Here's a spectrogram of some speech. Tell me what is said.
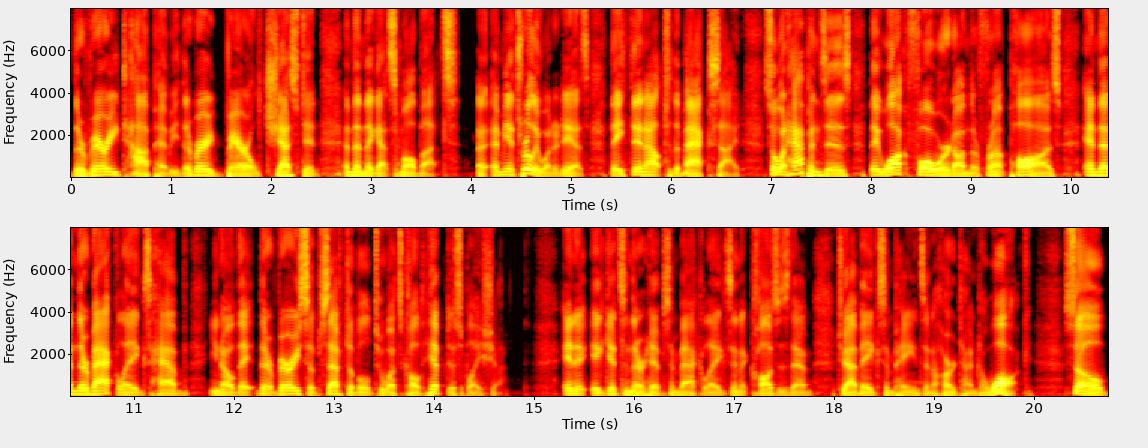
they're very top heavy they're very barrel chested and then they got small butts I- mean, it's really what it is. They thin out to the backside. So what happens is they walk forward on their front paws, and then their back legs have, you know, they, they're very susceptible to what's called hip dysplasia. And it, it gets in their hips and back legs, and it causes them to have aches and pains and a hard time to walk. So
